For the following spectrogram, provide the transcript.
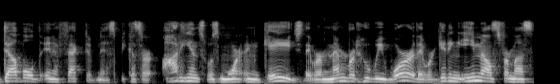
doubled in effectiveness because our audience was more engaged. They remembered who we were. They were getting emails from us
